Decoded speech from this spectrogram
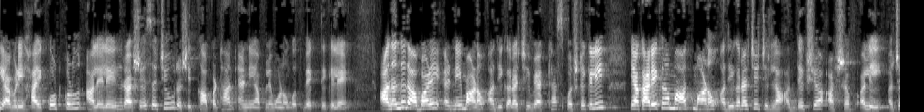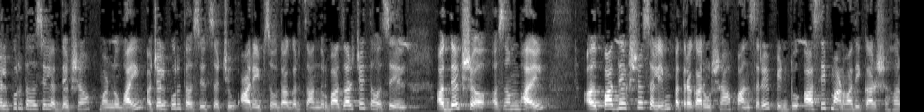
यावेळी हायकोर्टकडून आलेले राष्ट्रीय सचिव रशीद खां पठाण यांनी आपले मनोगत व्यक्त केले. आनंद दाबाळे यांनी मानव अधिकाराची व्याख्या स्पष्ट केली. या कार्यक्रमात मानव अधिकाराचे जिल्हा अध्यक्ष अशरफ अली अचलपूर तहसील अध्यक्ष मण्णूभाई अचलपूर तहसील सचिव आरिफ सौदागर चांदूर बाजारचे तहसील अध्यक्ष असमभाई उपाध्यक्ष सलीम पत्रकार उषा पानसरे पिंटू आसिफ मानवाधिकार शहर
